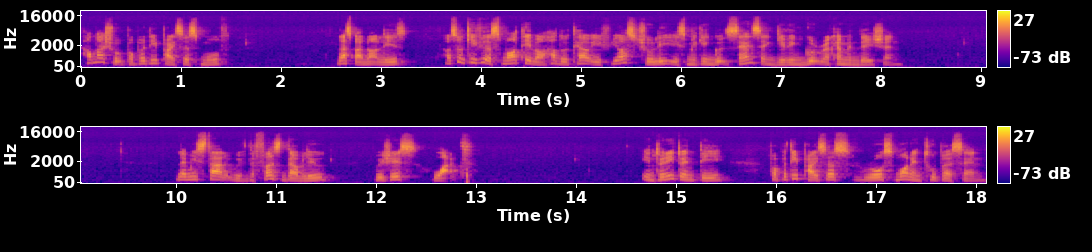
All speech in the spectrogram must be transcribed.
how much would property prices move, last but not least, also give you a small tip on how to tell if yours truly is making good sense and giving good recommendation. Let me start with the first W, which is what. In 2020, property prices rose more than 2%,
